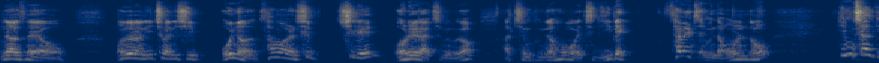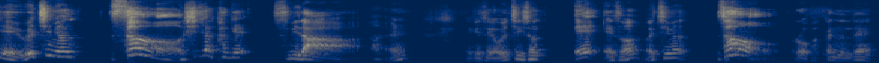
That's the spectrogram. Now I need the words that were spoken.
안녕하세요. 오늘은 2025년 3월 17일 월요일 아침이고요. 아침 등장 호고 외친 203일째입니다. 오늘도 힘차게 외치면 서 시작하겠습니다. 예? 이렇게 제가 외치기 전 에에서 외치면 서로 바꿨는데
